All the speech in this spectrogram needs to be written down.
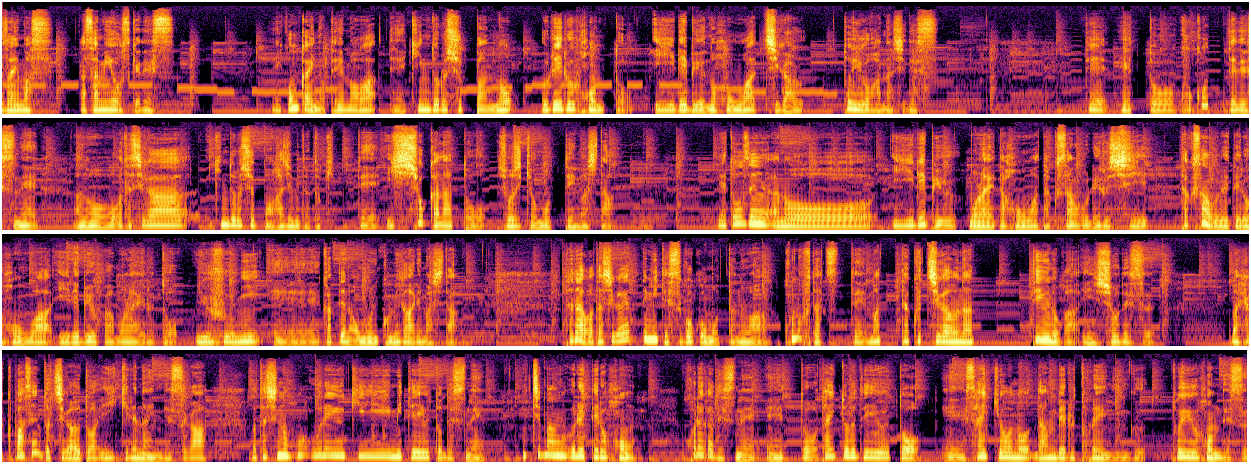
ございます。浅見陽介です。今回のテーマは Kindle 出版の売れる本といいレビューの本は違うというお話です。でえっとここってですねあの私が Kindle 出版を始めた時って一緒かなと正直思っていました。で当然あのいいレビューもらえた本はたくさん売れるしたくさん売れてる本はいいレビューがもらえるというふうに、えー、勝手な思い込みがありました。ただ私がやってみてすごく思ったのはこの2つって全く違うなっていうのが印象です、まあ、100%違うとは言い切れないんですが私の売れ行き見て言うとですね一番売れてる本これがですね、えー、っとタイトルで言うと、えー、最強のダンベルトレーニングという本です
